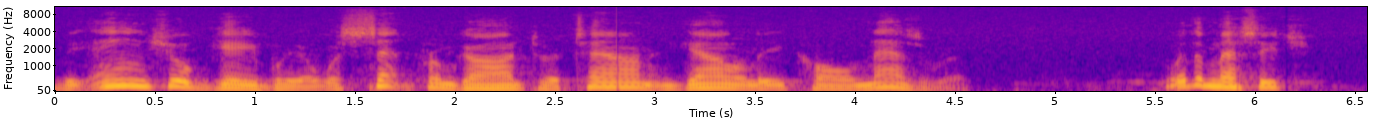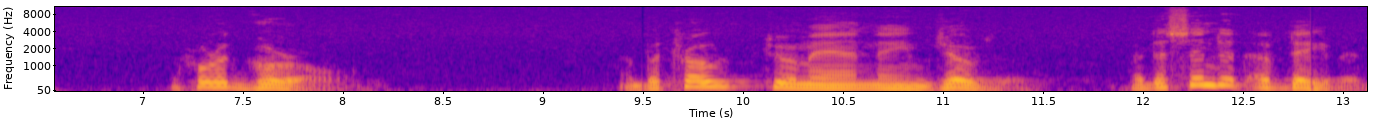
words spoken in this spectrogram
the angel Gabriel was sent from God to a town in Galilee called Nazareth with a message for a girl betrothed to a man named Joseph, a descendant of David,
